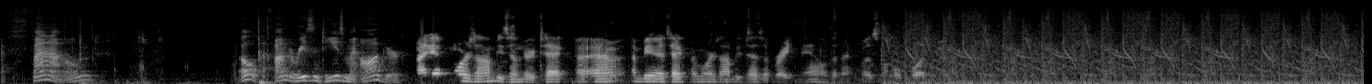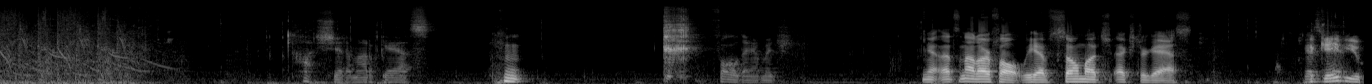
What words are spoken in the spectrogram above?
I found... Oh, I found a reason to use my auger. I have more zombies under attack. I, I, I'm being attacked by more zombies as of right now than I was the whole blood moon. Oh shit, I'm out of gas. Hmm. Fall damage. Yeah, that's not our fault. We have so much extra gas. I Yes, gave okay. you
